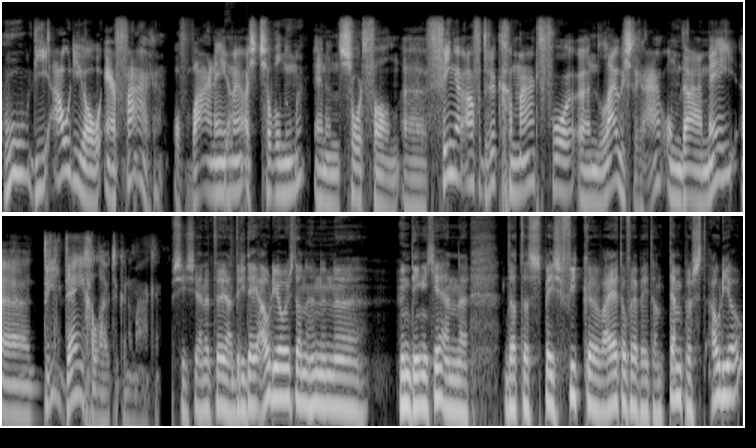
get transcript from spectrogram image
hoe die audio ervaren of waarnemen, als je het zo wil noemen. En een soort van eh, vingerafdruk gemaakt voor een luisteraar om daarmee eh, 3D-geluid te kunnen maken. Precies, en het eh, ja, 3D-audio is dan hun, eh, hun dingetje. En eh, dat is specifiek eh, waar jij het over hebt, heet dan Tempest Audio.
